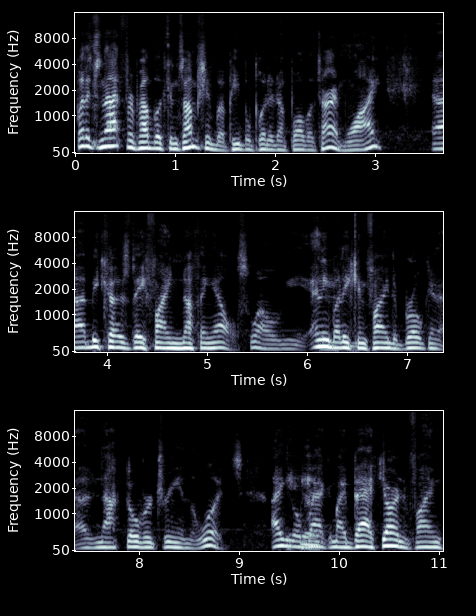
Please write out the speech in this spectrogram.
but it's not for public consumption. But people put it up all the time. Why? Uh, because they find nothing else. Well, anybody mm-hmm. can find a broken, a knocked over tree in the woods. I can go yeah. back in my backyard and find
